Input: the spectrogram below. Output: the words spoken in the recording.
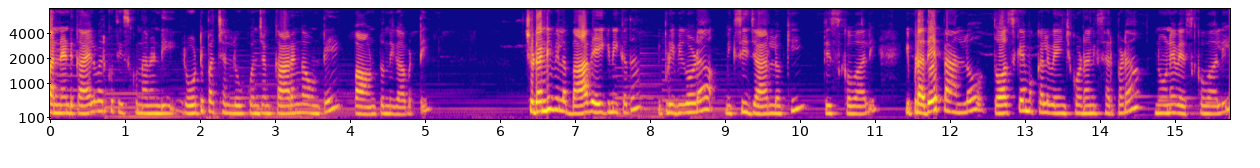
పన్నెండు కాయల వరకు తీసుకున్నానండి. రోటి పచ్చళ్ళు కొంచెం కారంగా ఉంటే బాగుంటుంది కాబట్టి. చూడండి వీళ్ళ బాగా వేగినాయి కదా ఇప్పుడు ఇవి కూడా మిక్సీ జార్లోకి తీసుకోవాలి. ఇప్పుడు అదే ప్యాన్లో దోసకాయ ముక్కలు వేయించుకోవడానికి సరిపడా నూనె వేసుకోవాలి.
